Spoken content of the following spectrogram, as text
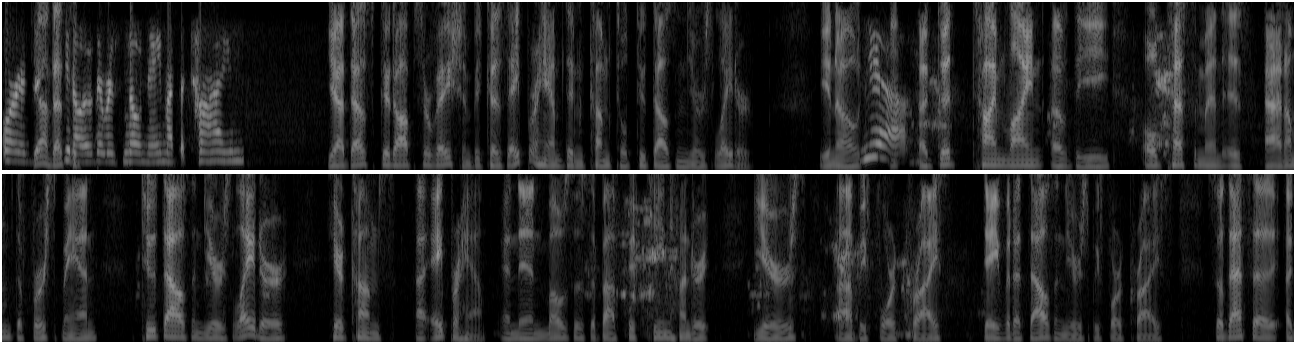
Or, yeah, that's you know, a, there was no name at the time. Yeah, that's good observation because Abraham didn't come till 2,000 years later. You know, yeah. a good timeline of the Old Testament is Adam, the first man. 2,000 years later, here comes uh, Abraham. And then Moses, about 1,500 years uh, before Christ. David, a thousand years before Christ. So that's a, a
